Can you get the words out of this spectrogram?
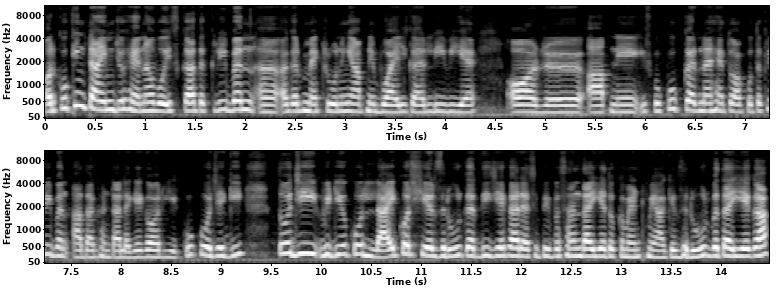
और कुकिंग टाइम जो है ना, वो इसका तकरीबन अगर मैक्रोनी आपने बॉईल कर ली हुई है और आपने इसको कुक करना है तो आपको तकरीबन आधा घंटा लगेगा और ये कुक हो जाएगी। तो जी वीडियो को लाइक और शेयर ज़रूर कर दीजिएगा। रेसिपी पसंद आई है तो कमेंट में आके ज़रूर बताइएगा।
